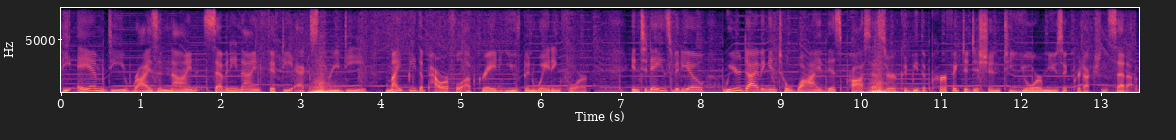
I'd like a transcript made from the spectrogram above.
the AMD Ryzen 9 7950X 3D might be the powerful upgrade you've been waiting for. In today's video, we're diving into why this processor could be the perfect addition to your music production setup.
